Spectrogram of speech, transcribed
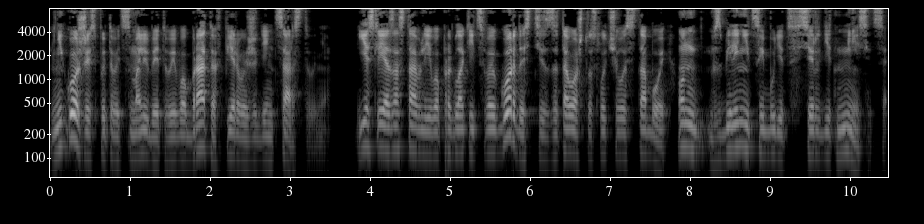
Негоже испытывать самолюбие твоего брата в первый же день царствования. Если я заставлю его проглотить свою гордость из-за того, что случилось с тобой, он взбеленится и будет сердит месяцы.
